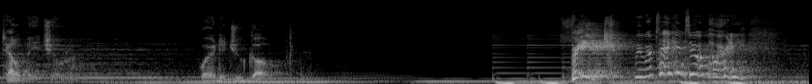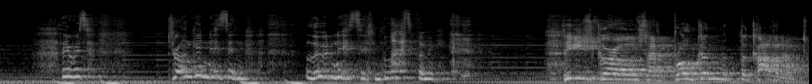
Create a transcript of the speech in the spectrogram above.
Tell me, children, where did you go? Taken to a party. There was drunkenness and lewdness and blasphemy. These girls have broken the covenant.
